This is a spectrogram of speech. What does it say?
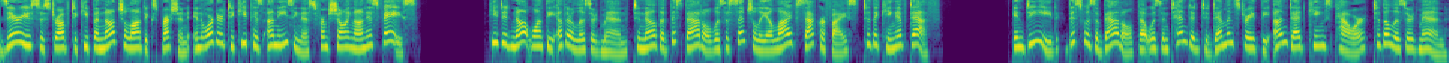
Zaryusu strove to keep a nonchalant expression in order to keep his uneasiness from showing on his face. He did not want the other lizard men to know that this battle was essentially a live sacrifice to the King of Death. Indeed, this was a battle that was intended to demonstrate the undead king's power to the lizard men.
